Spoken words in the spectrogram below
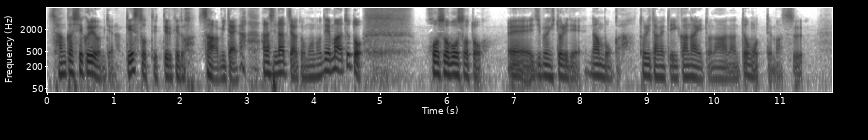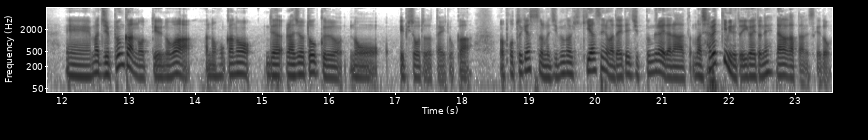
参加してくれよ、みたいな。ゲストって言ってるけど、さあ、みたいな話になっちゃうと思うので、まあちょっと、放送暴走と、えー自分一人で何本か取りためていかないとな、なんて思ってます。えーまあ10分間のっていうのは、あの、他のラジオトークのエピソードだったりとか、まあ、ポッドキャストでも自分が聞きやすいのが大体10分ぐらいだなと。まあ、喋ってみると意外とね、長かったんですけど、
